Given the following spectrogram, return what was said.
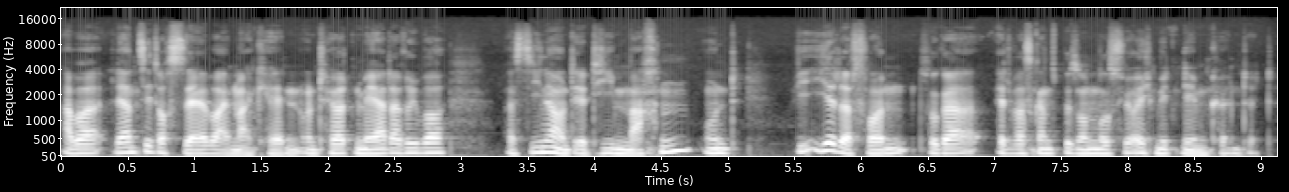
Aber lernt sie doch selber einmal kennen und hört mehr darüber, was Sina und ihr Team machen und wie ihr davon sogar etwas ganz Besonderes für euch mitnehmen könntet.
